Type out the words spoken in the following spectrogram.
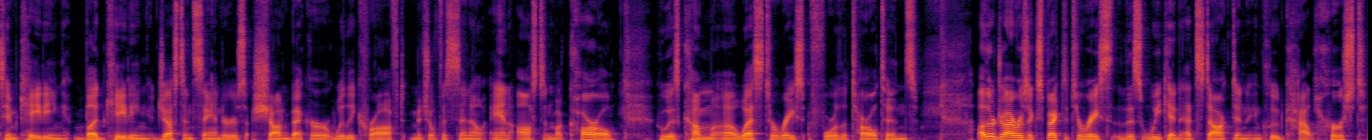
Tim Kaeding, Bud Kaeding, Justin Sanders, Sean Becker, Willie Croft, Mitchell Faccinto, and Austin McCarl, who has come uh, west to race for the Tarltons. Other drivers expected to race this weekend at Stockton include Kyle Hirst,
